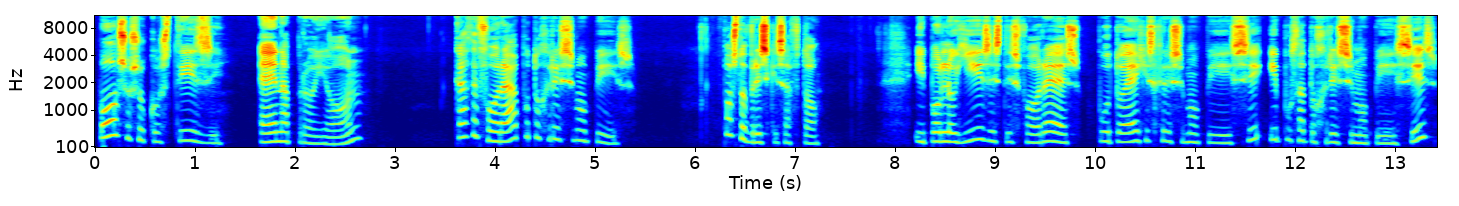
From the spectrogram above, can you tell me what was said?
πόσο σου κοστίζει ένα προϊόν κάθε φορά που το χρησιμοποιείς. Πώς το βρίσκεις αυτό; Υπολογίζεις τις φορές που το έχεις χρησιμοποιήσει ή που θα το χρησιμοποιήσεις;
